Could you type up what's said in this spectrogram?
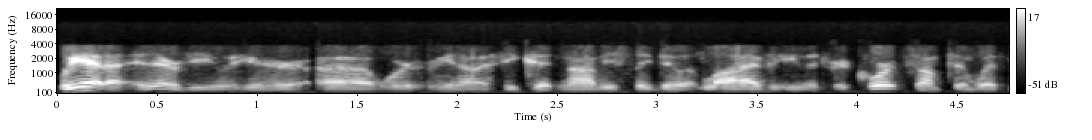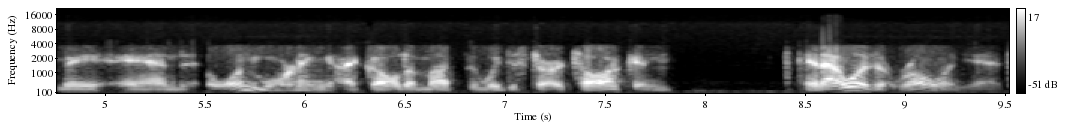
We had an interview here uh, where, you know, if he couldn't obviously do it live, he would record something with me. And one morning I called him up and we just started talking, and I wasn't rolling yet.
